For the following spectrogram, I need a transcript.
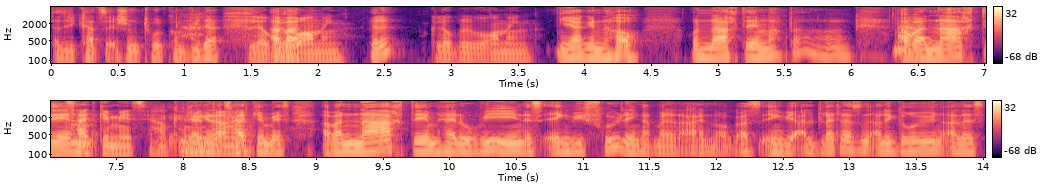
also die Katze ist schon tot, kommt wieder. Global Aber- Warming. Bitte? Global Warming. Ja, genau. Und nach dem, aber nach dem, Zeitgemäß, ja. ja, genau, zeitgemäß. Aber nach dem Halloween ist irgendwie Frühling, hat man den Eindruck. Also irgendwie alle Blätter sind alle grün, alles.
